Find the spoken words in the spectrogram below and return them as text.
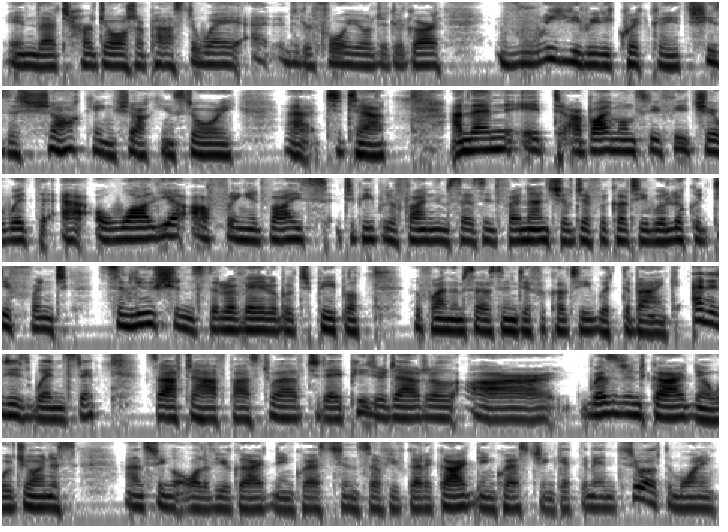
in that her daughter passed away, a little four-year-old little girl, really, really quickly. She's a shocking, shocking story uh, to tell. And then it our bi-monthly feature with uh, Owalia offering advice to people who find themselves in financial difficulty. We'll look at different solutions that are available to people who find themselves in difficulty with the bank. And it is Wednesday, so after half past twelve today, Peter Dowdall, our resident gardener, will join us answering all of your gardening questions. So if you've got a gardening question, get them in throughout the morning.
